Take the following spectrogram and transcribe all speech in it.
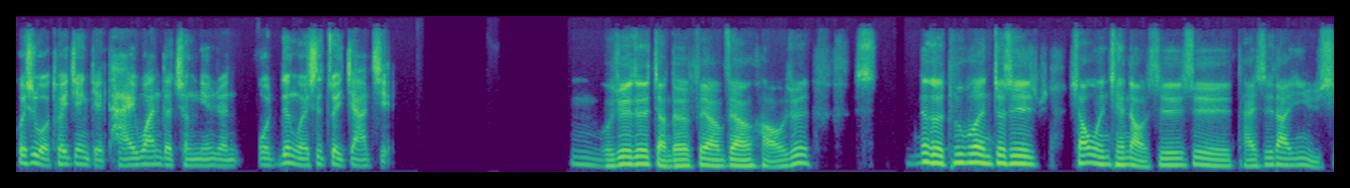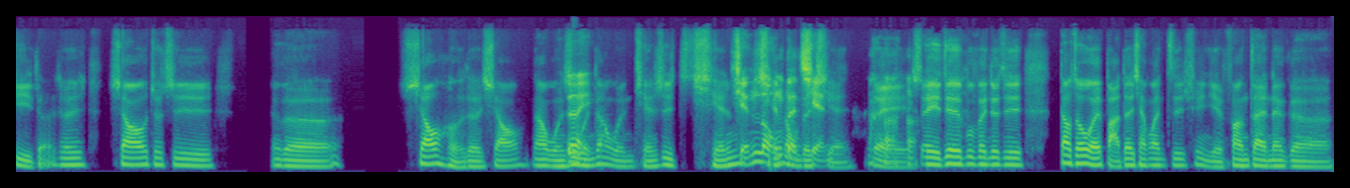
会是我推荐给台湾的成年人，我认为是最佳解。嗯，我觉得这讲得非常非常好。我觉得那个部分就是肖文干老师是台师大英语系的，就是肖就是那个。萧何的萧，那文是文章文，钱是干乾隆的钱，对，所以这个部分就是到时候我会把这相关资讯也放在那个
